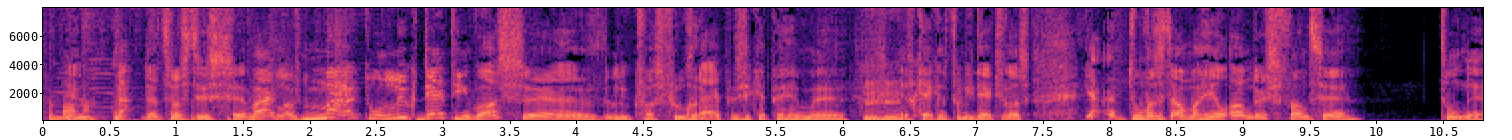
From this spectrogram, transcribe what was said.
verbannen. Nou, dat was dus eh, waardeloos. Maar toen Luc 13 was... eh, Luc was vroeg rijp, dus ik heb hem eh, even kijken naar toen hij 13 was. Ja, toen was het allemaal heel anders, want eh, toen eh,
